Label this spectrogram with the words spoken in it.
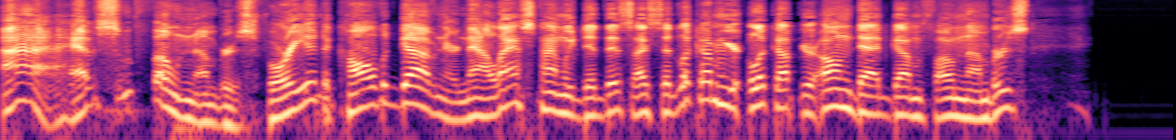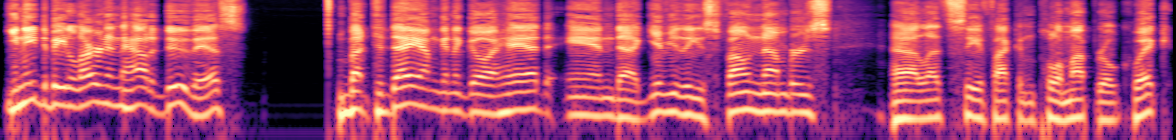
I have some phone numbers for you to call the governor. Now, last time we did this, I said, look up your, look up your own dadgum phone numbers. You need to be learning how to do this. But today I'm going to go ahead and uh, give you these phone numbers. Uh, let's see if I can pull them up real quick.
